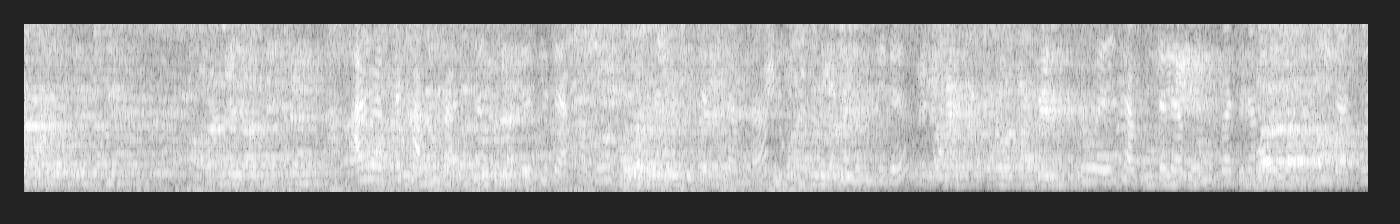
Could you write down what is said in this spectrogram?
আছে। আরও একটা ঠাকুর আছে, তোমাদেরকে দেখাবো। গেছি আমরা মন্দিরে। তো এই ঠাকুরটা দেখো, বাজরাং মন্দির আছে।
